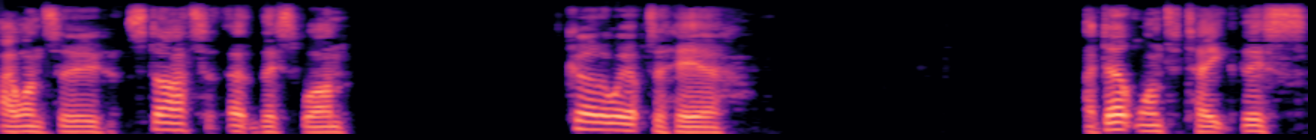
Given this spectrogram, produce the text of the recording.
I want to start at this one, go all the way up to here. I don't want to take this,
